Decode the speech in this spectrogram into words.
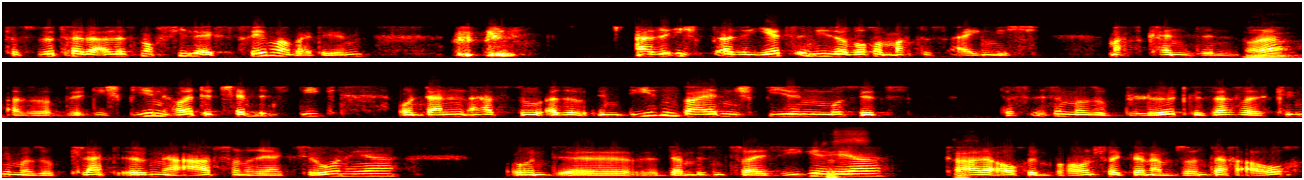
das wird halt alles noch viel extremer bei denen. Also ich, also jetzt in dieser Woche macht es eigentlich, macht es keinen Sinn, oder? Ja. Also die spielen heute Champions League und dann hast du, also in diesen beiden Spielen muss jetzt, das ist immer so blöd gesagt, weil es klingt immer so platt, irgendeine Art von Reaktion her und äh, da müssen zwei Siege Das- her, gerade auch in Braunschweig dann am Sonntag auch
